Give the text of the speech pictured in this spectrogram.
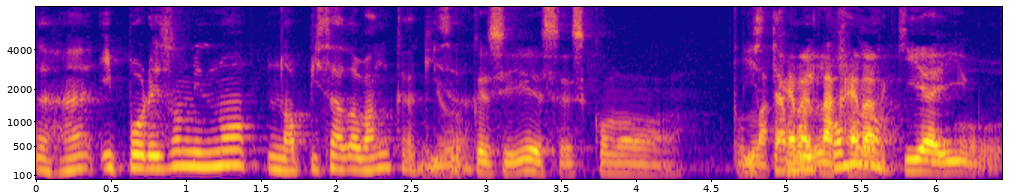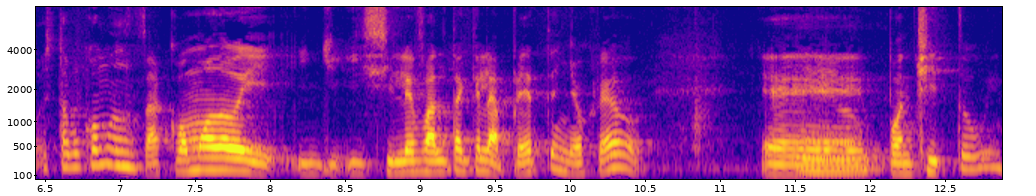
Ajá, y por eso mismo no ha pisado banca, Yo quizá. creo que sí, es, es como pues, la, jer- jerarquía ahí. Oh, está muy cómodo. Está cómodo y, y, y sí le falta que le aprieten, yo creo. Eh, Eh, Ponchito, güey.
